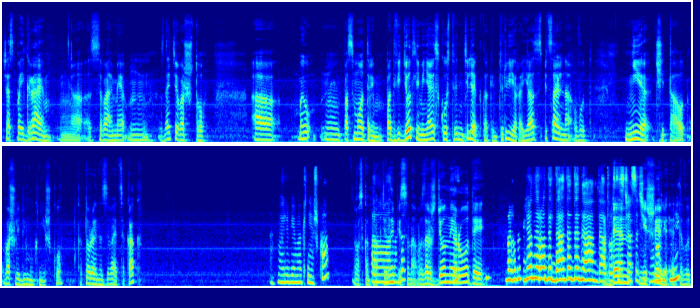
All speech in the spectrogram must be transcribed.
Сейчас поиграем с вами. Знаете во что? А, мы посмотрим, подведет ли меня искусственный интеллект как интервьюера. Я специально вот не читал вашу любимую книжку, которая называется как? Мою любимую книжку? У вас в ВКонтакте а, написано «Возрожденные роды». «Возрожденные роды», да-да-да-да. да. А Дэн Мишель, это вот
